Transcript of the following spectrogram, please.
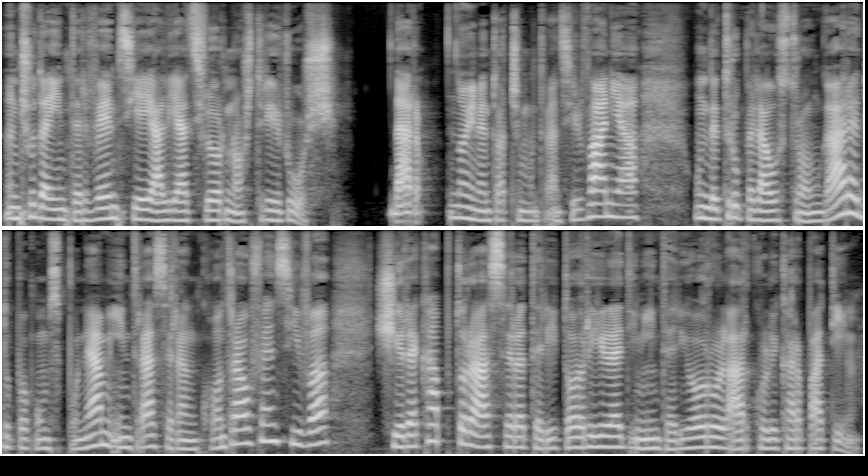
în ciuda intervenției aliaților noștri ruși. Dar noi ne întoarcem în Transilvania, unde trupele austro-ungare, după cum spuneam, intraseră în contraofensivă și recapturaseră teritoriile din interiorul arcului Carpatin.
